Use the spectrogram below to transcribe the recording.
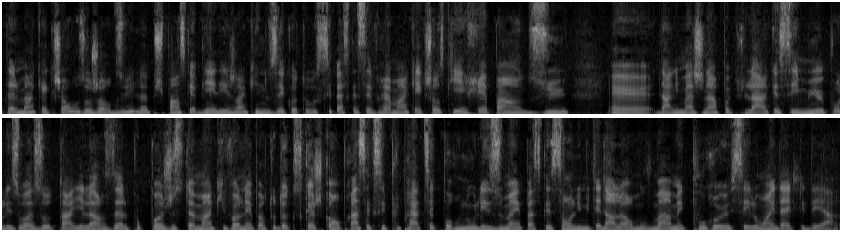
tellement quelque chose aujourd'hui, là, puis je pense que bien des gens qui nous écoutent aussi, parce que c'est vraiment quelque chose qui est répandu euh, dans l'imaginaire populaire, que c'est mieux pour les oiseaux de tailler leurs ailes pour pas justement qu'ils volent n'importe où. Donc, ce que je comprends, c'est que c'est plus pratique pour nous, les humains, parce qu'ils sont limités dans leur mouvement, mais que pour eux, c'est loin d'être l'idéal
